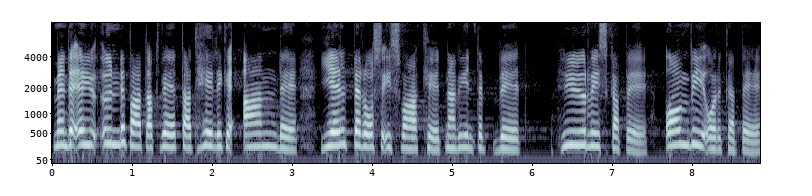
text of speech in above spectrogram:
Men det är ju underbart att veta att helige Ande hjälper oss i svaghet när vi inte vet hur vi ska be, om vi orkar be,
